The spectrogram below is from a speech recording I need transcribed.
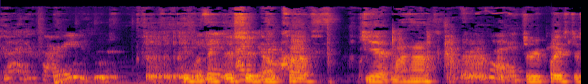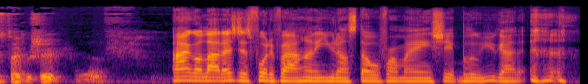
God, I'm sorry. People think this shit don't cost. Yeah, my house. Okay. To replace this type of shit. I ain't gonna lie, that's just forty five hundred you done stole from me. Ain't shit blue. You got it.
